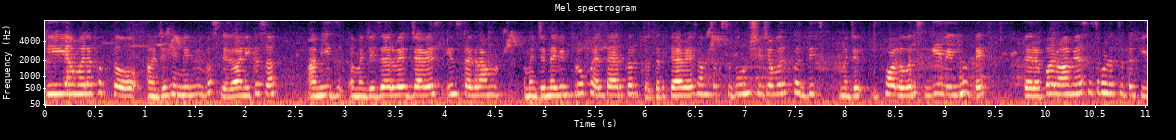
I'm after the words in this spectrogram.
की आम्हाला फक्त म्हणजे हे मी बसलेलो आणि कसं आम्ही म्हणजे ज्यावेळेस ज्यावेळेस इंस्टाग्राम म्हणजे नवीन प्रोफाईल तयार करतो तर त्यावेळेस आमचं कसं दोनशेच्या वर कधीच म्हणजे फॉलोअर्स गेलेले नव्हते. तर परवा आम्ही असंच म्हणत होतो की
